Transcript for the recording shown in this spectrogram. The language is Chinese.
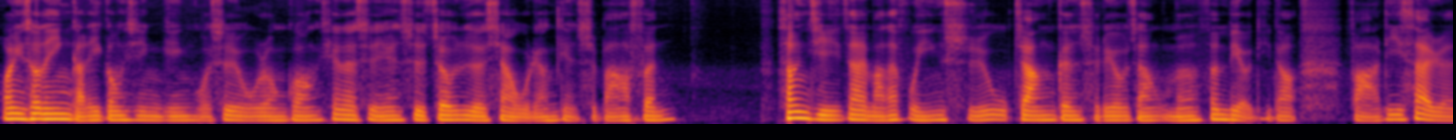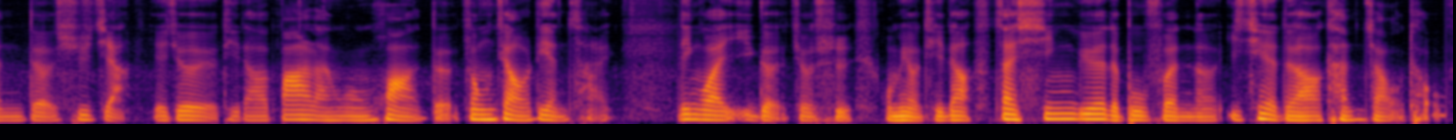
欢迎收听《咖喱公信经》，我是吴荣光。现在时间是周日的下午两点十八分。上一集在马太福音十五章跟十六章，我们分别有提到法利赛人的虚假，也就有提到巴兰文化的宗教敛财。另外一个就是我们有提到，在新约的部分呢，一切都要看兆头。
